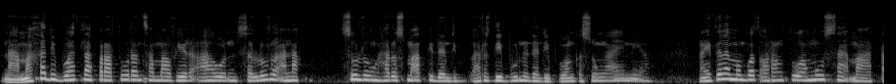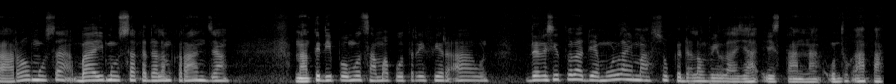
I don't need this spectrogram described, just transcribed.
Nah maka dibuatlah peraturan sama Fir'aun, seluruh anak sulung harus mati dan di, harus dibunuh dan dibuang ke sungai ini. Nah itulah membuat orang tua Musa, taruh Musa, bayi Musa ke dalam keranjang. Nanti dipungut sama putri Fir'aun. Dari situlah dia mulai masuk ke dalam wilayah istana. Untuk apa?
